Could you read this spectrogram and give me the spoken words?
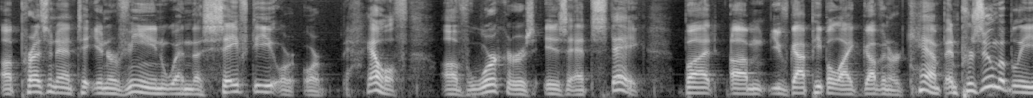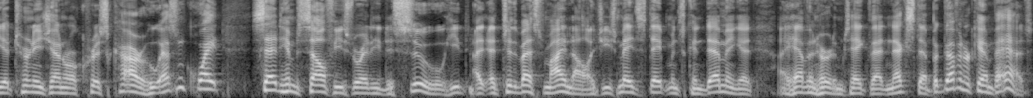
a president to intervene when the safety or, or health of workers is at stake. But um, you've got people like Governor Kemp and presumably Attorney General Chris Carr, who hasn't quite said himself he's ready to sue. He, to the best of my knowledge, he's made statements condemning it. I haven't heard him take that next step, but Governor Kemp has.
